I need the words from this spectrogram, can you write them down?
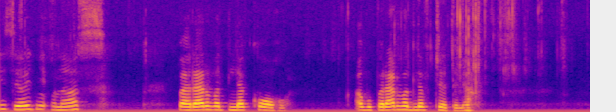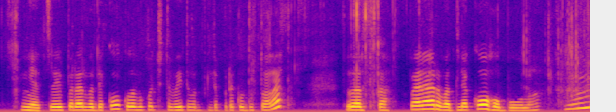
І сьогодні у нас перерва для кого? Або перерва для вчителя. Ні, це перерва для кого, коли ви хочете вийти, от, для прикладу, в туалет. То зараз така перерва для кого була? М?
